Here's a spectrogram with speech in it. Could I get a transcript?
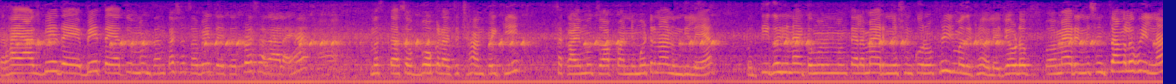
तर हाय आज बेद आहे बेत आहे. तुम्ही म्हणता कशाचा बेत आहे? तर प्रसाद आलाय हा. मस्त असं बोकडाचं छानपैकी सकाळी मुचू आप्पांनी मटण आणून दिले. पण ती घरी नाही तर म्हणून मग त्याला मॅरिनेशन करून फ्रीजमध्ये ठेवले जेवढं मॅरिनेशन चांगलं होईल ना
